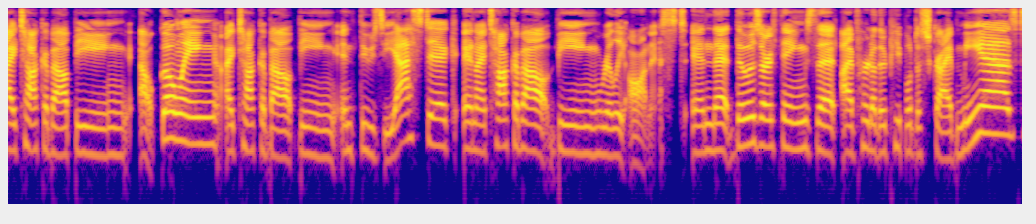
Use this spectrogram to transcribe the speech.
I talk about being outgoing, I talk about being enthusiastic, and I talk about being really honest. And that those are things that I've heard other people describe me as,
